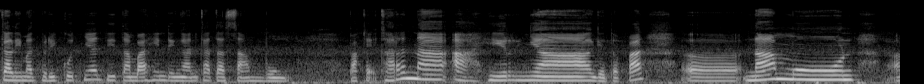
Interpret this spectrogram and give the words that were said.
kalimat berikutnya ditambahin dengan kata sambung. Pakai karena akhirnya gitu kan. E, namun e,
